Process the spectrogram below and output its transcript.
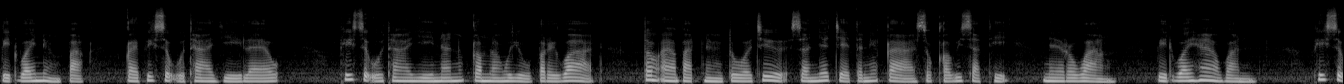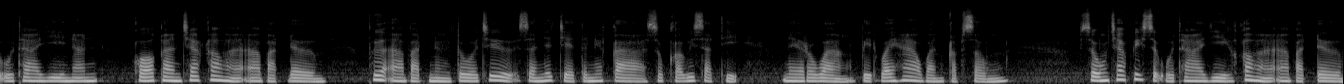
ปิดไว้หนึ่งปักแก่ภิกษุอุทายีแล้ว ภิกษุอุทายีนั้นกำลังอยู่ปริวาส ต้องอาบัตหนึ่งตัวชื่อ สัญญเจตนิกาสุขวิสัตถิในระหว่าง ปิดไว้ห้าวัน ภิกษุอุทายีนั้น ขอการชักเข้าหาอาบัตเดิม เพื่ออาบัตหนึ่งตัวชื่อ สัญญเจตนิกาสุขวิสัตถิในระหว่างปิดไว้ห้าวันกับสงสงชักภิกษุอุทายีเข้าหาอาบัตเดิม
